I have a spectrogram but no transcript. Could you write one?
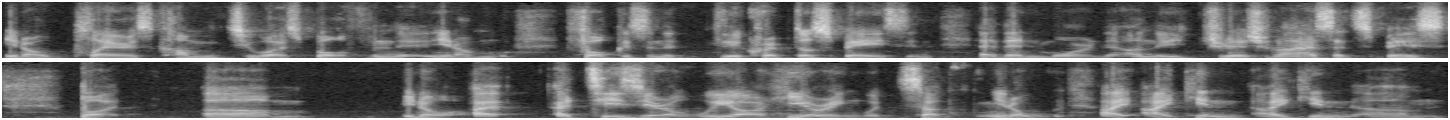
you know, players come to us both in the you know focus in the, the crypto space and and then more the, on the traditional asset space. But um, you know, I, at tZERO, we are hearing what some, you know. I I can I can.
